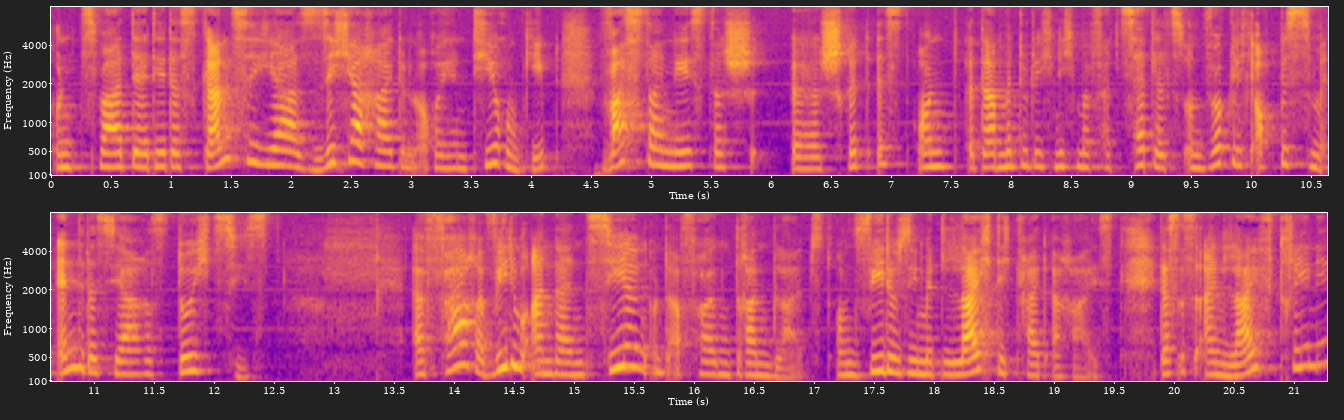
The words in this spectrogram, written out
Und zwar der dir das ganze Jahr Sicherheit und Orientierung gibt, was dein nächster äh, Schritt ist und damit du dich nicht mehr verzettelst und wirklich auch bis zum Ende des Jahres durchziehst. Erfahre, wie du an deinen Zielen und Erfolgen dranbleibst und wie du sie mit Leichtigkeit erreichst. Das ist ein Live-Training.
